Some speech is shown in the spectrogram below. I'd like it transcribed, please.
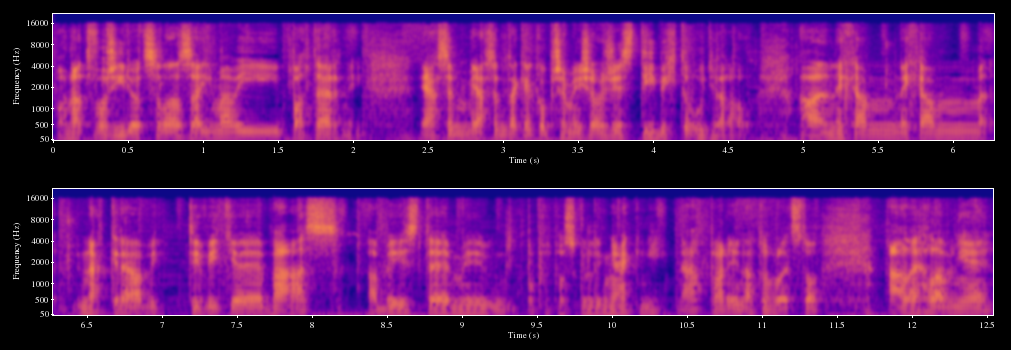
ona tvoří docela zajímavý paterny. Já jsem, já jsem tak jako přemýšlel, že z tý bych to udělal, ale nechám, nechám na kreativitě vás, abyste mi poskytli nějaký nápady na tohleto, ale hlavně,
